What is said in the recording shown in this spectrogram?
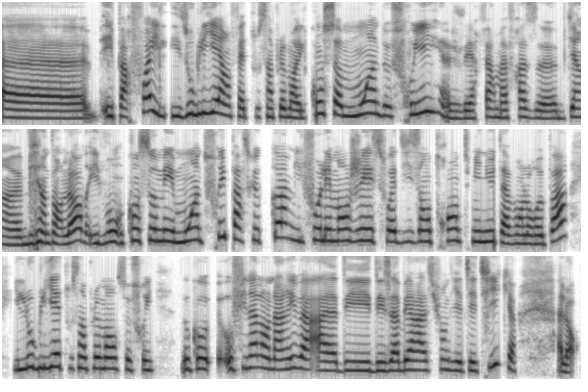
Euh, et parfois, ils, ils, oubliaient en fait tout simplement. Ils consomment moins de fruits. Je vais refaire ma phrase bien, bien dans l'ordre. Ils vont consommer moins de fruits parce que comme il faut les manger soi-disant 30 minutes avant le repas, ils l'oubliaient tout simplement ce fruit. Donc au, final, on arrive à, à des, des aberrations diététiques. Alors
